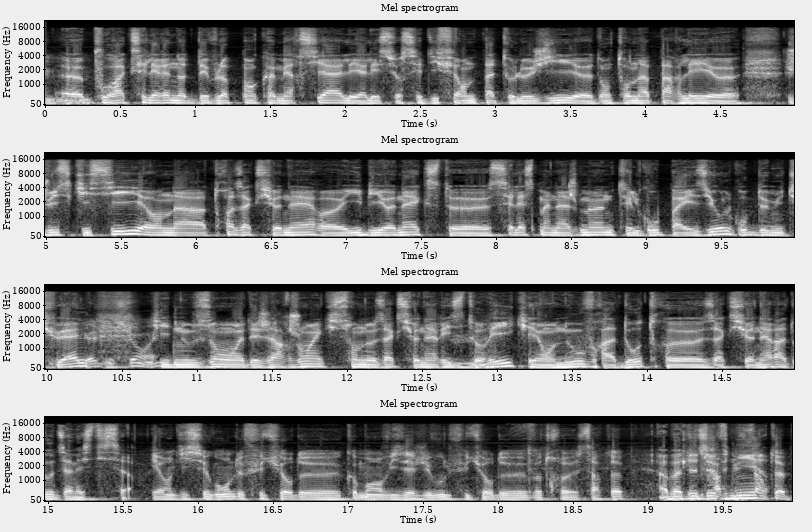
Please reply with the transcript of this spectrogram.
Mhm. euh, pour accélérer notre développement commercial et aller sur ces différentes pathologies dont on a parlé jusqu'ici. On a trois actionnaires, eBionext, euh, Celeste Management et le groupe Aesio, le groupe de mutuelles, sûr, qui nous ont déjà rejoints et qui sont nos actionnaires Historiques et on ouvre à d'autres euh, actionnaires, à d'autres investisseurs. Et en 10 secondes, le futur de comment envisagez-vous le futur de votre start-up? Ah bah, de devenir start-up?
